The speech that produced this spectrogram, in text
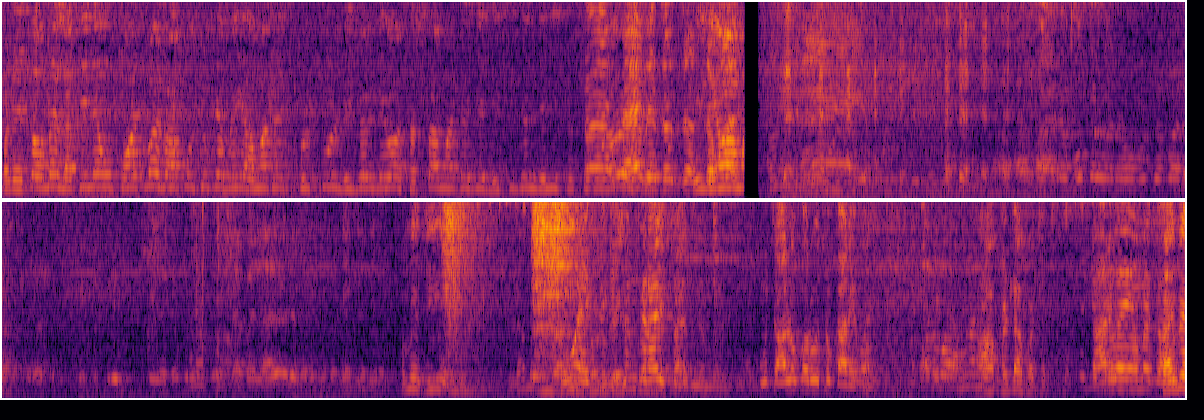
પણ એ તો અમે લખીને હું કોર્ટમાં જ આપું છું કે ભાઈ આમાં કંઈક ફ્રૂટફુલ રિઝલ્ટ લેવા સત્તા માટે જે ડિસિઝન જેની સાહેબ, અમે જઈએ હું એક્ઝિક્યુશન કરાવીશ સાહેબ હું ચાલુ કરું છું કાર્યવાહી. હા ફટાફટ કાર્યવાહી અમે સાહેબે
